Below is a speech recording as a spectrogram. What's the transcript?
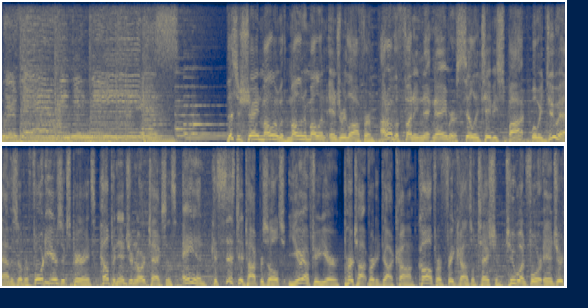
we're there when you need us. This is Shane Mullen with Mullen & Mullen Injury Law Firm. I don't have a funny nickname or a silly TV spot. What we do have is over 40 years experience helping injured North Texans and consistent top results year after year per topverdict.com. Call for a free consultation. 214-INJURED,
